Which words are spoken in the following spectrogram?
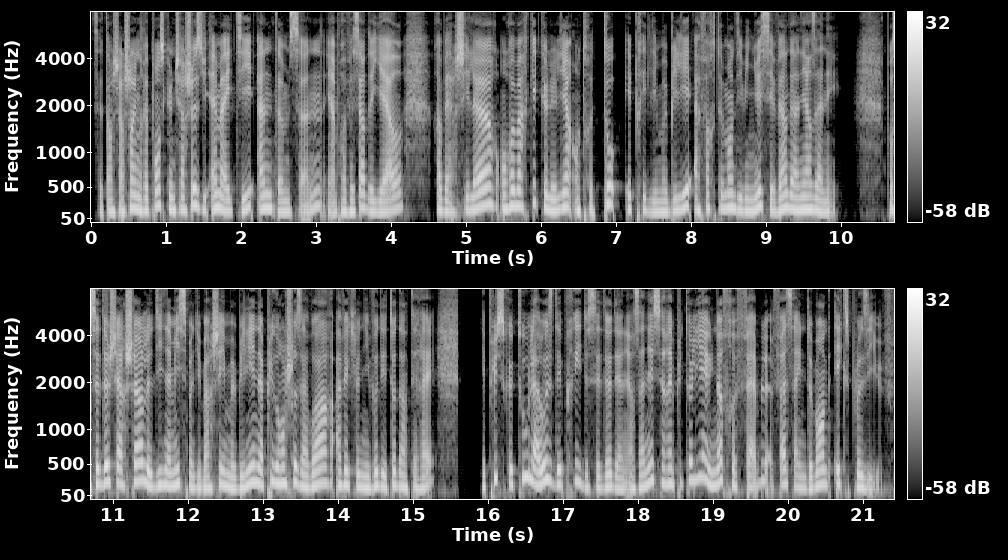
C'est en cherchant une réponse qu'une chercheuse du MIT, Anne Thompson, et un professeur de Yale, Robert Schiller, ont remarqué que le lien entre taux et prix de l'immobilier a fortement diminué ces 20 dernières années. Pour ces deux chercheurs, le dynamisme du marché immobilier n'a plus grand-chose à voir avec le niveau des taux d'intérêt, et plus que tout, la hausse des prix de ces deux dernières années serait plutôt liée à une offre faible face à une demande explosive.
